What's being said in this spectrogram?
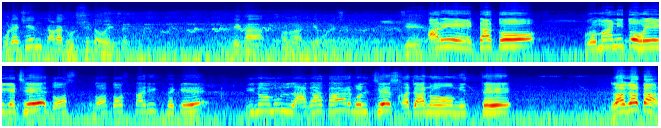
বলেছেন তারা ধর্ষিত হয়েছে। রেখা শর্মা আজকে বলেছেন যে, আরে, এটা তো প্রমাণিত হয়ে গেছে, দশ দশ তারিখ থেকে তৃণমূল লাগাতার বলছে, সাজানো মিথ্যে। লাগাতার,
